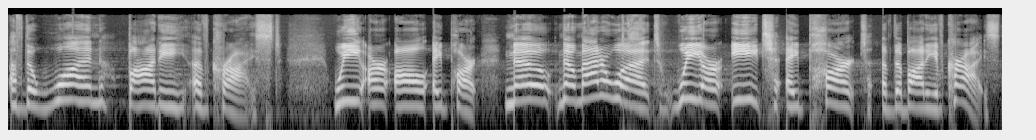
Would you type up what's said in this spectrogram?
of the one body of Christ. We are all a part. No, no matter what, we are each a part of the body of Christ.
